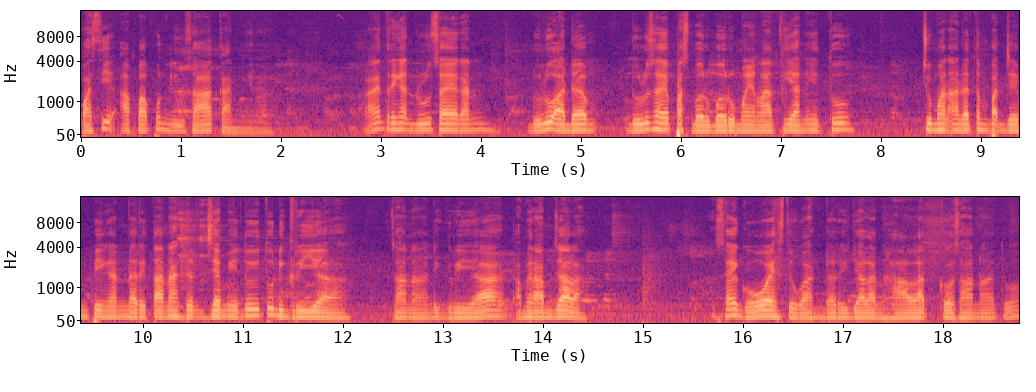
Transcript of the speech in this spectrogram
pasti apa pun diusahakan gitu. Kalian teringat dulu saya kan dulu ada dulu saya pas baru-baru main latihan itu cuman ada tempat jempingan dari tanah jam itu itu di Gria sana di Gria Amir Hamzah lah. Saya goes tuh kan dari jalan halat ke sana itu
